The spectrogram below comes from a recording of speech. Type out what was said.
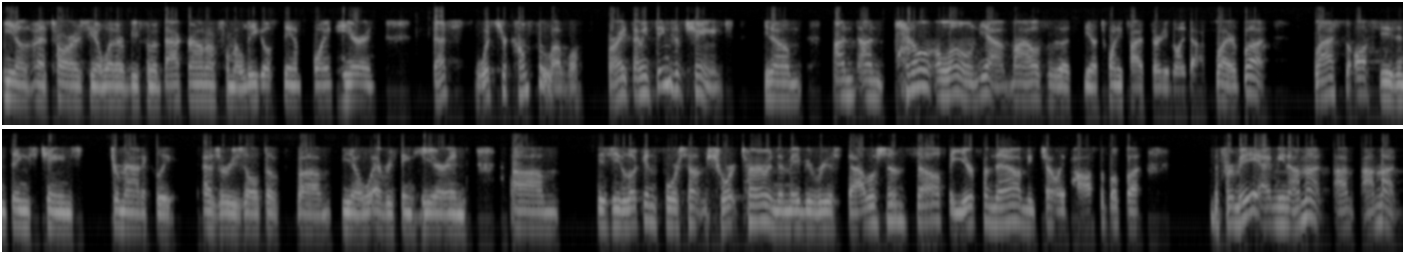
you know, as far as you know, whether it be from a background or from a legal standpoint here, and that's what's your comfort level, right? I mean, things have changed you know, on on talent alone, yeah, Miles is a you know twenty five thirty million dollar player, but last offseason things changed dramatically as a result of um, you know everything here. And um, is he looking for something short term and then maybe reestablish himself a year from now? I mean, certainly possible, but for me, I mean, I'm not, I'm, I'm not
